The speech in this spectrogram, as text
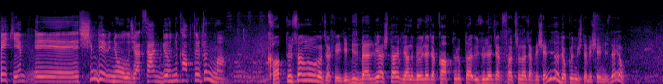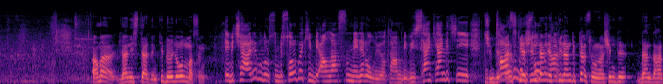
Peki eee, şimdi ne olacak? Sen gönlü kaptırdın mı? Kaptırsan ne olacak ki? Biz belli yaştayız yani böylece kaptırıp da üzülecek, saçılacak bir şeyimiz yok, dökülmüş de bir şeyimiz de yok. Ama ben isterdim ki böyle olmasın. E bir çare bulursun, bir sor bakayım, bir anlatsın neler oluyor tam bir. bir sen kendi Şimdi eski bir sor eşinden bakayım. etkilendikten sonra şimdi ben daha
